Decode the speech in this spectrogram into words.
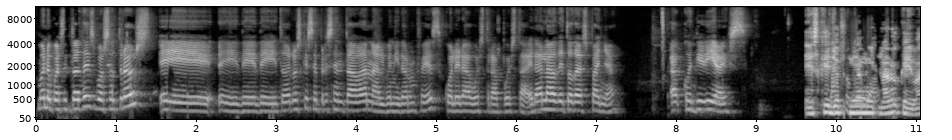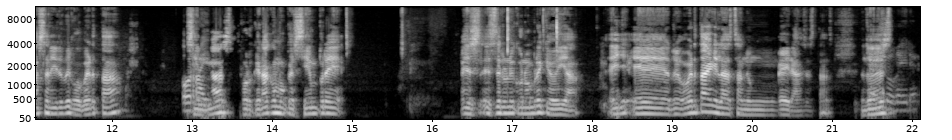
Bueno, pues entonces vosotros, eh, eh, de, de todos los que se presentaban al Benidorm Fest, ¿cuál era vuestra apuesta? ¿Era la de toda España? Ah, ¿Coincidíais? Es que yo tenía muy claro que iba a salir Rigoberta sin más, porque era como que siempre es, es el único nombre que oía. Eh, Rigoberta y las Tanungueiras estas. Entonces, Tansugueiras.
